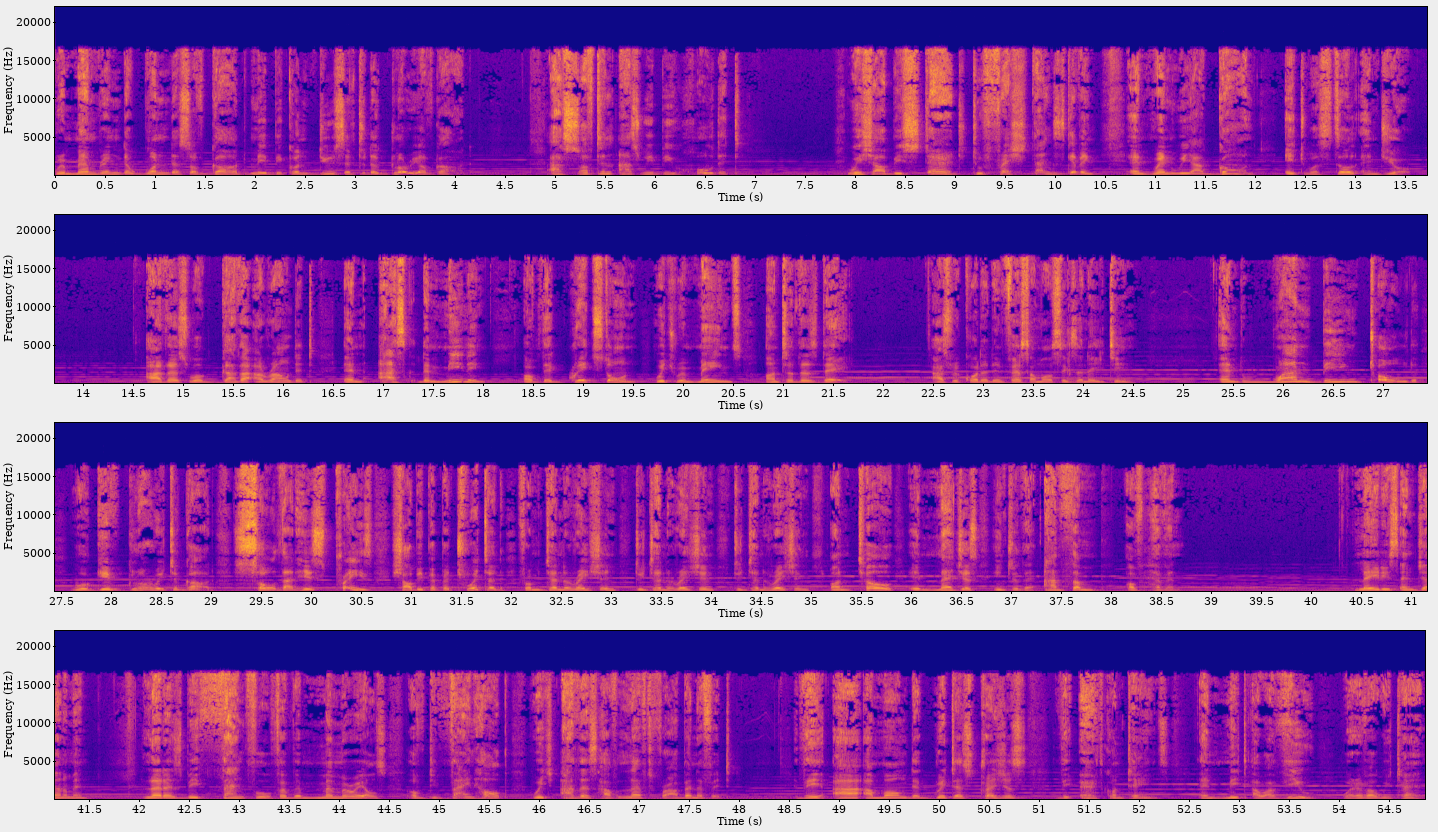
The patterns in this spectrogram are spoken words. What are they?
Remembering the wonders of God may be conducive to the glory of God. As often as we behold it, we shall be stirred to fresh thanksgiving, and when we are gone, it will still endure. Others will gather around it and ask the meaning of the great stone which remains unto this day, as recorded in 1 Samuel 6 and 18. And one being told will give glory to God, so that his praise shall be perpetuated from generation to generation to generation until it merges into the anthem of heaven. Ladies and gentlemen, let us be thankful for the memorials of divine help which others have left for our benefit. They are among the greatest treasures the earth contains and meet our view wherever we turn.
